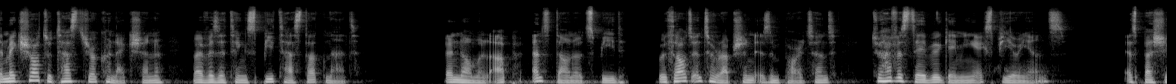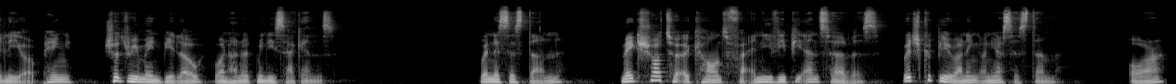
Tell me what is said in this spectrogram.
then make sure to test your connection by visiting speedtest.net. A normal up and download speed without interruption is important to have a stable gaming experience. Especially your ping should remain below 100 milliseconds. When this is done, make sure to account for any VPN service which could be running on your system, or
